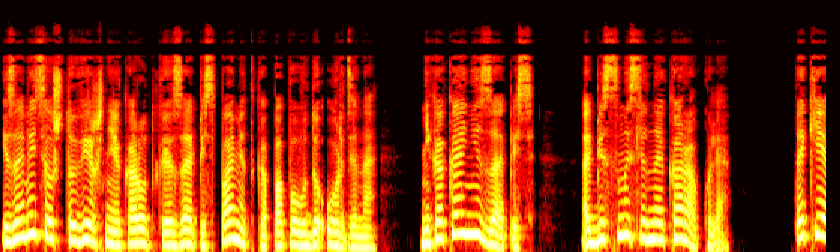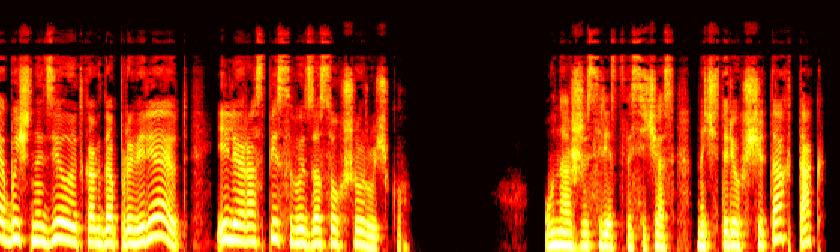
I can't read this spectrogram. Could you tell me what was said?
и заметил, что верхняя короткая запись-памятка по поводу ордена никакая не запись, а бессмысленная каракуля. Такие обычно делают, когда проверяют или расписывают засохшую ручку. У нас же средства сейчас на четырех счетах, так?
